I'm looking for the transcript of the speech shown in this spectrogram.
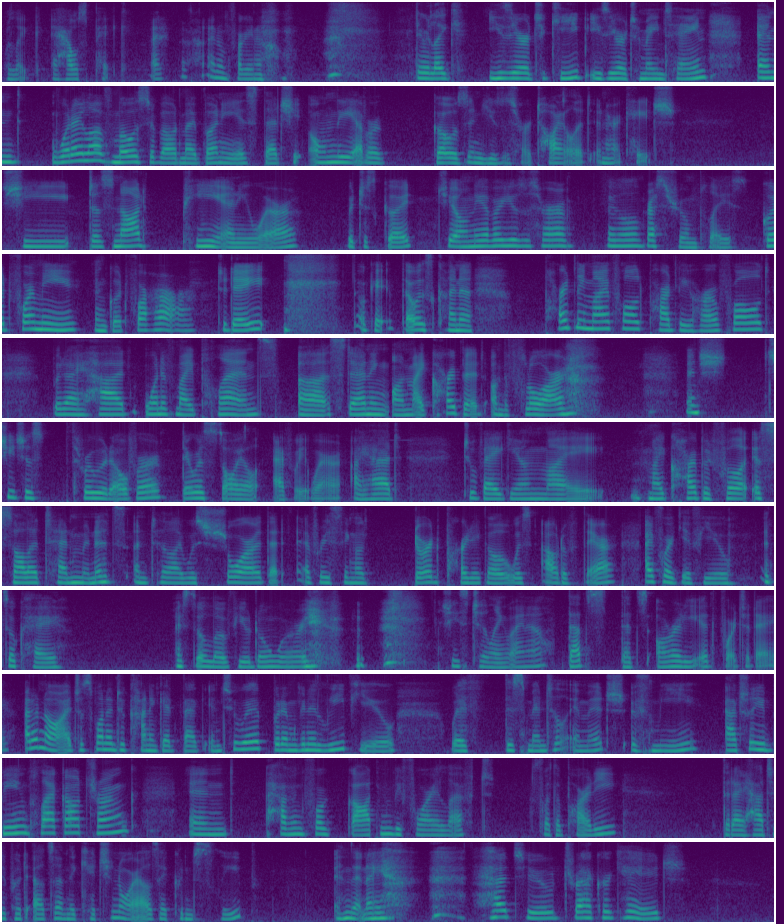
or like a house pig. I, I don't fucking know. they're like easier to keep, easier to maintain. And what I love most about my bunny is that she only ever goes and uses her toilet in her cage. She does not pee anywhere, which is good. She only ever uses her little restroom place. Good for me and good for her. Today, okay, that was kind of partly my fault, partly her fault, but I had one of my plants uh, standing on my carpet on the floor, and sh- she just threw it over. There was soil everywhere. I had to vacuum my my carpet for a solid 10 minutes until I was sure that every single dirt particle was out of there. I forgive you. It's okay. I still love you, don't worry. She's chilling right now. That's that's already it for today. I don't know, I just wanted to kind of get back into it, but I'm going to leave you with this mental image of me actually being blackout drunk and having forgotten before I left for the party that I had to put Elsa in the kitchen or else I couldn't sleep. And then I had to drag her cage,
